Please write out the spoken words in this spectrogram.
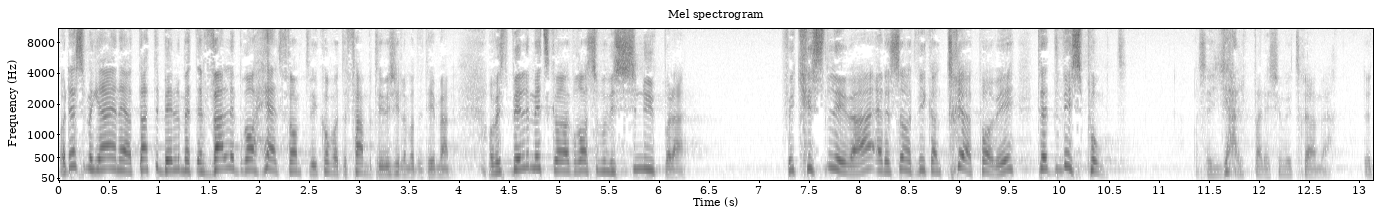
Og det som er greien er at Dette bildet mitt er veldig bra helt fram til vi kommer til 25 km i timen. Og hvis bildet mitt skal være bra, så må vi snu på det. For i kristenlivet er det sånn at vi kan trø på vi til et visst punkt. Og så hjelper det ikke om vi trør mer. Da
